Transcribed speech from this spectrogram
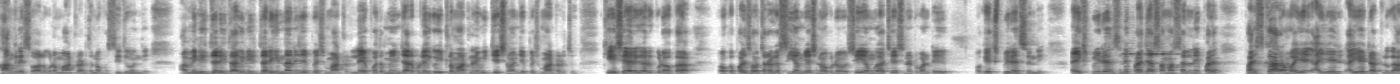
కాంగ్రెస్ వాళ్ళు కూడా మాట్లాడుతున్న ఒక స్థితి ఉంది. అవినీతి జరిగితే అవినీతి జరిగిందని చెప్పేసి మాట్లాడు. లేకపోతే మేము జరపలేదు ఇట్లా మాట్లాడి విజేసాం అని చెప్పేసి మాట్లాడొచ్చు. కేసీఆర్ గారికి కూడా ఒక ఒక పది సంవత్సరాలుగా సీఎం చేసిన ఒక సీఎంగా చేసినటువంటి ఒక ఎక్స్‌పీరియన్స్ ఉంది. ఆ ఎక్స్‌పీరియన్స్‌ని ప్రజా సమస్యల్ని పరి పరిష్కారం అయ్యే అయ్యే అయ్యేటట్లుగా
